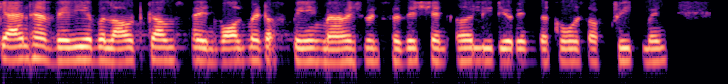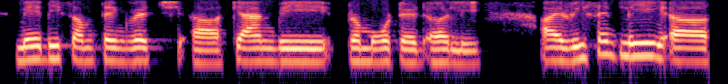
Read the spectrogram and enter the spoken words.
can have variable outcomes, the involvement of pain management physician early during the course of treatment may be something which uh, can be promoted early. I recently uh,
